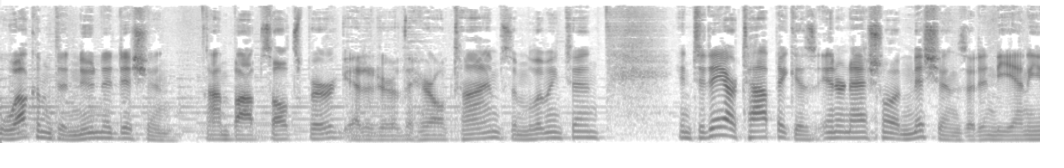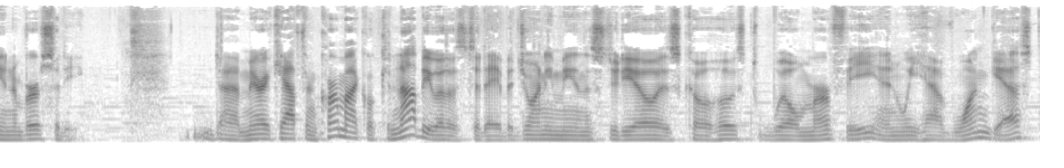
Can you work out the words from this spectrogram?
Welcome to Noon Edition. I'm Bob Zaltsberg, editor of the Herald Times in Bloomington, and today our topic is international admissions at Indiana University. Uh, Mary Catherine Carmichael cannot be with us today, but joining me in the studio is co host Will Murphy, and we have one guest.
